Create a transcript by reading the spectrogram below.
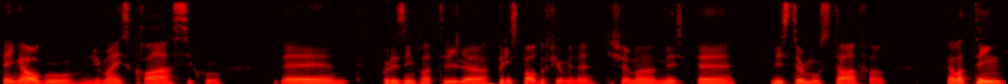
tem algo de mais clássico, é, por exemplo, a trilha principal do filme, né, que chama é, Mr. Mustafa, ela tem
